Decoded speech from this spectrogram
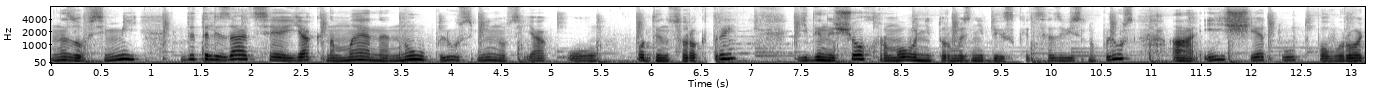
не зовсім мій. Деталізація, як на мене, ну, плюс-мінус, як у 1.43. Єдине, що хромовані тормозні диски. Це, звісно, плюс. А, і ще тут поворот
